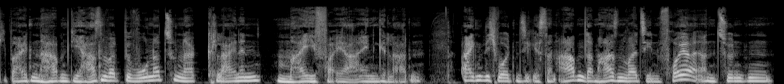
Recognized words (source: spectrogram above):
Die beiden haben die Hasenwaldbewohner zu einer kleinen Maifeier eingeladen. Eigentlich wollten sie gestern Abend am Hasenwald ein Feuer anzünden.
